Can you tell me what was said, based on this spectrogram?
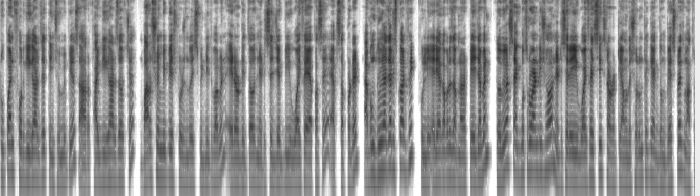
টু পয়েন্ট ফোর গিগার্জে তিনশো এমবিপিএস আর ফাইভ গিগার্জে হচ্ছে বারোশো এমবিপিএস পর্যন্ত স্পিড নিতে পারবেন। এই রাউটিতেও নেটিসের যে বি ওয়াইফাই অ্যাপ আছে অ্যাপ সাপোর্টেড এবং দুই হাজার square feet fully area coverage আপনারা পেয়ে যাবেন। তো বিয়ার্স এক বছর ওয়ারেন্টি সহ নেটিসের এই ওয়াইফাই সিক্স রাউটারটি আমাদের শোরুম থেকে একদম বেস্ট প্রাইস মাত্র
